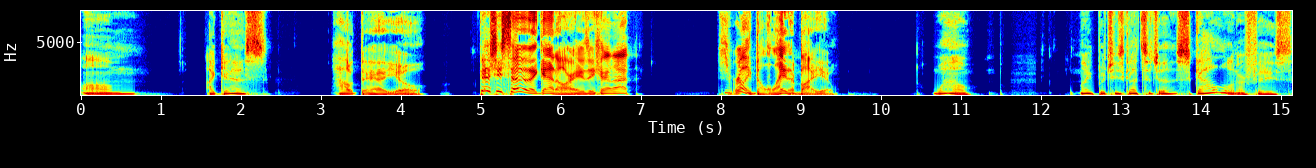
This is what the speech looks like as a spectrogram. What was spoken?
Um, I guess. How dare you? There she said it again, Ari. Did you hear that? She's really delighted by you. Wow. Mike, but she's got such a scowl on her face.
